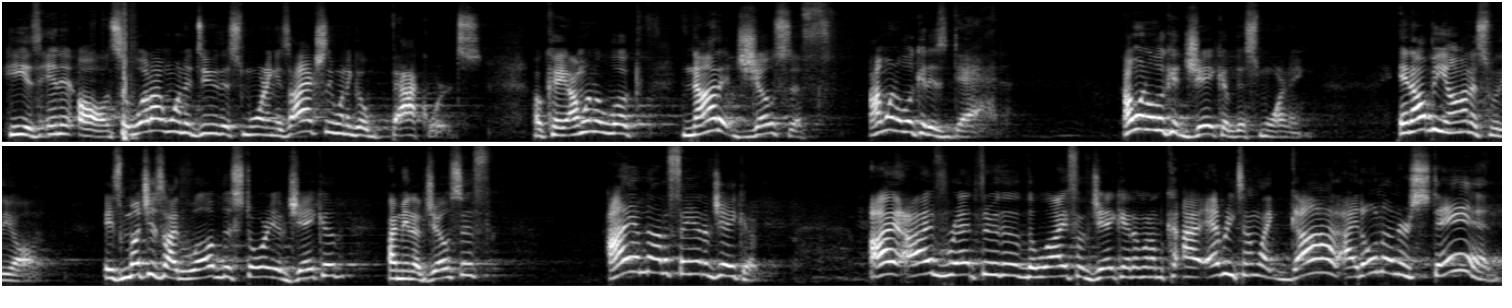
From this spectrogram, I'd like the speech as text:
He is in it all. And so, what I want to do this morning is I actually want to go backwards. Okay, I want to look not at Joseph, I want to look at his dad. I want to look at Jacob this morning. And I'll be honest with y'all, as much as I love the story of Jacob, I mean, of Joseph, I am not a fan of Jacob. I, have read through the, the life of Jacob, and I'm, I, every time, like, God, I don't understand.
